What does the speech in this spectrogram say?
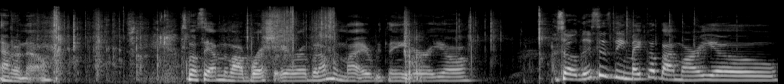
I don't know. I was gonna say I'm in my brush era, but I'm in my everything era, y'all. So this is the Makeup by Mario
